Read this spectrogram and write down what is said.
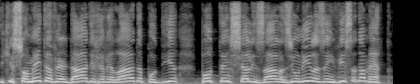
e que somente a verdade revelada podia potencializá-las e uni-las em vista da meta,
